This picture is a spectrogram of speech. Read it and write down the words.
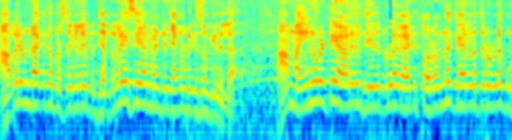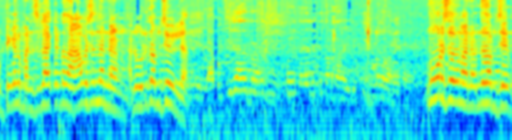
അവരുണ്ടാക്കുന്ന പ്രശ്നങ്ങളെ ജനറലൈസ് ചെയ്യാൻ വേണ്ടി ഞങ്ങൾ ഒരിക്കലും ശ്രമിക്കുന്നില്ല. ആ മൈനോറിറ്റി ആളുകൾ ചെയ്തിട്ടുള്ള കാര്യം തുറന്ന് കേരളത്തിലുള്ള കുട്ടികൾ മനസ്സിലാക്കേണ്ടത് ആവശ്യം തന്നെയാണ്. അത് ഒരു സംശയമില്ല നൂറ് ശതമാനം. എന്ത് സംശയം?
